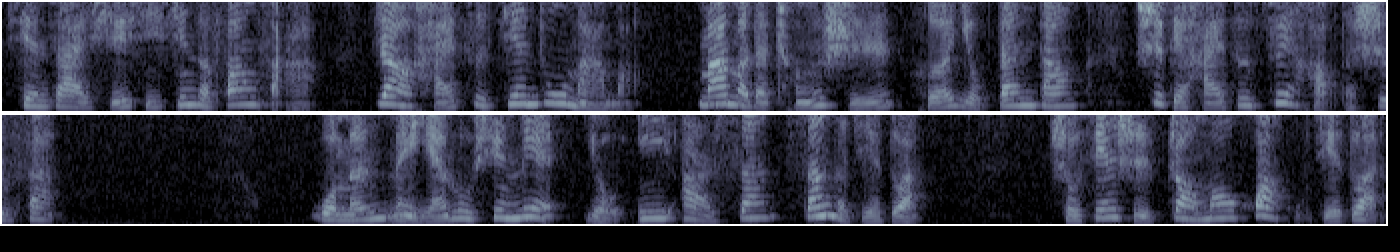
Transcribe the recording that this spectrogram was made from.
现在学习新的方法，让孩子监督妈妈。妈妈的诚实和有担当是给孩子最好的示范。我们美颜录训练有一二三三个阶段，首先是照猫画虎阶段，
